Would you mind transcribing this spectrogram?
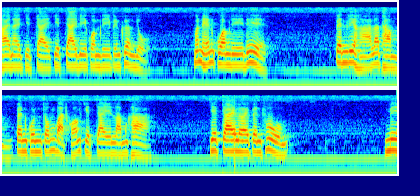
ภายในจิตใจ จิตใจมีความดีเป็นเครื่องอยู่ มันเห็นความดีนี่ เป็นวิหารธรรม เป็นคุณสมบัติของจิตใจล้ำค่า จิตใจเลยเป็นผู้ มี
